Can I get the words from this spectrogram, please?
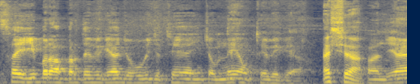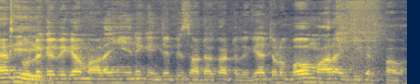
ਸਹੀ ਬਰਾਬਰ ਤੇ ਵਿਗਿਆ ਜੋ ਵੀ ਜਿੱਥੇ ਅਸੀਂ ਚਾਹੁੰਦੇ ਆ ਉੱਥੇ ਵਿਗਿਆ ਅੱਛਾ ਹਾਂਜੀ ਐਨ। ਤੁੱਲ ਕੇ ਵਿਗਿਆ ਮਾਲ ਅਸੀਂ ਇਹਨੇ ਕਹਿੰਦੇ ਵੀ ਸਾਡਾ ਘੱਟ ਵਿਗਿਆ ਚਲੋ ਬਹੁਤ ਮਹਾਰਾਜ ਦੀ ਕਿਰਪਾ ਵਾ।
